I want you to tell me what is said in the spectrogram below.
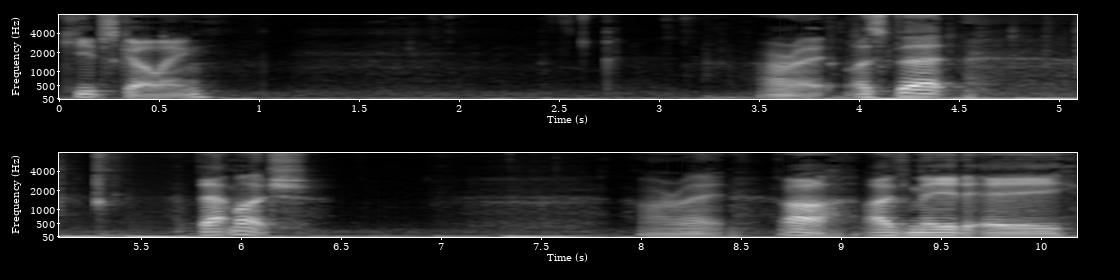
keeps going. All right, let's bet that much. All right. Ah, I've made a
